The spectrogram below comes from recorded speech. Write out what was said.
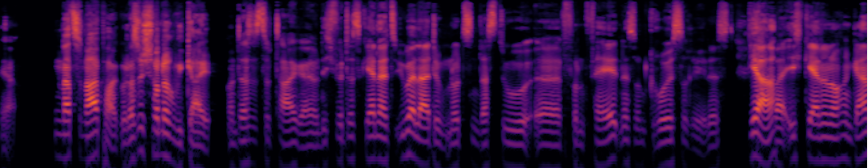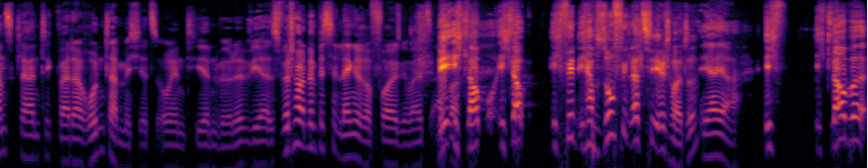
Ja. ein Nationalpark. Und das ist schon irgendwie geil. Und das ist total geil. Und ich würde das gerne als Überleitung nutzen, dass du äh, von Verhältnis und Größe redest. Ja. Weil ich gerne noch einen ganz kleinen Tick weiter runter mich jetzt orientieren würde. Wir, es wird heute eine bisschen längere Folge, weil es Nee, ich glaube, ich glaube, ich finde, ich habe so viel erzählt heute. ja, ja. Ich, ich glaube,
